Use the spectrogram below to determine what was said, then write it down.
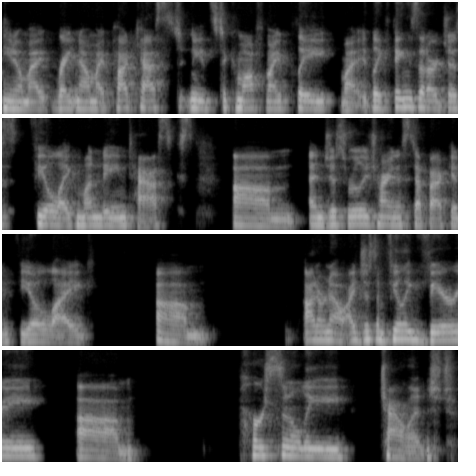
you know, my right now my podcast needs to come off my plate. My like things that are just feel like mundane tasks. Um, and just really trying to step back and feel like um I don't know, I just am feeling very um personally challenged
